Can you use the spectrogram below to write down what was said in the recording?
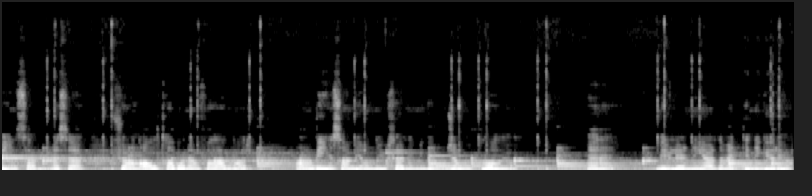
bir insan mesela şu an 6 abonem falan var. Ama bir insan bir anda yükseldiğini görünce mutlu oluyor. Yani birilerinin yardım ettiğini görüyor.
